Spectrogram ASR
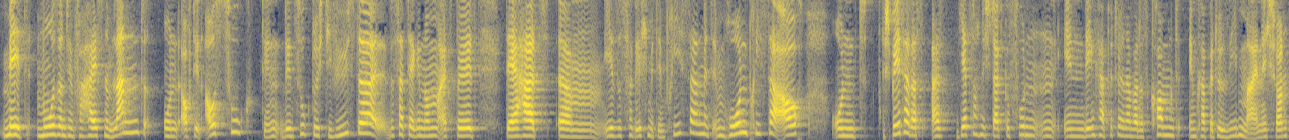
mit Mose und dem verheißenen Land und auch den Auszug, den, den Zug durch die Wüste. Das hat er genommen als Bild. Der hat ähm, Jesus verglichen mit den Priestern, mit dem hohen Priester auch. Und später, das hat jetzt noch nicht stattgefunden in den Kapiteln, aber das kommt im Kapitel 7 eigentlich schon,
